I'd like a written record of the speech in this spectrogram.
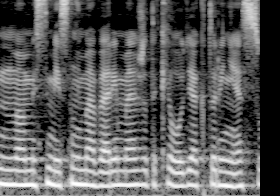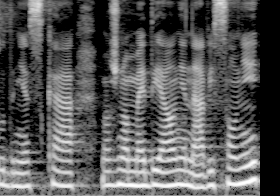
no, my si myslíme a veríme, že takí ľudia, ktorí nie sú dneska možno mediálne návyslní,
